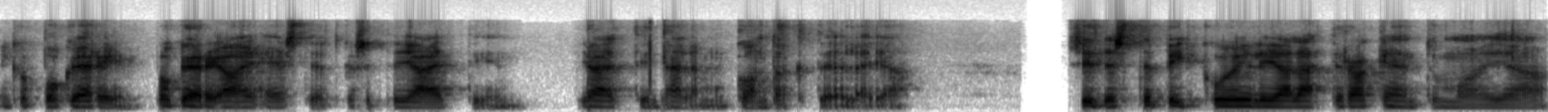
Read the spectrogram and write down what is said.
niin pokeri, pokeriaiheesta, jotka sitten jaettiin, jaettiin näille mun kontakteille. Ja sitten sitten pikkuhiljaa lähti rakentumaan ja,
